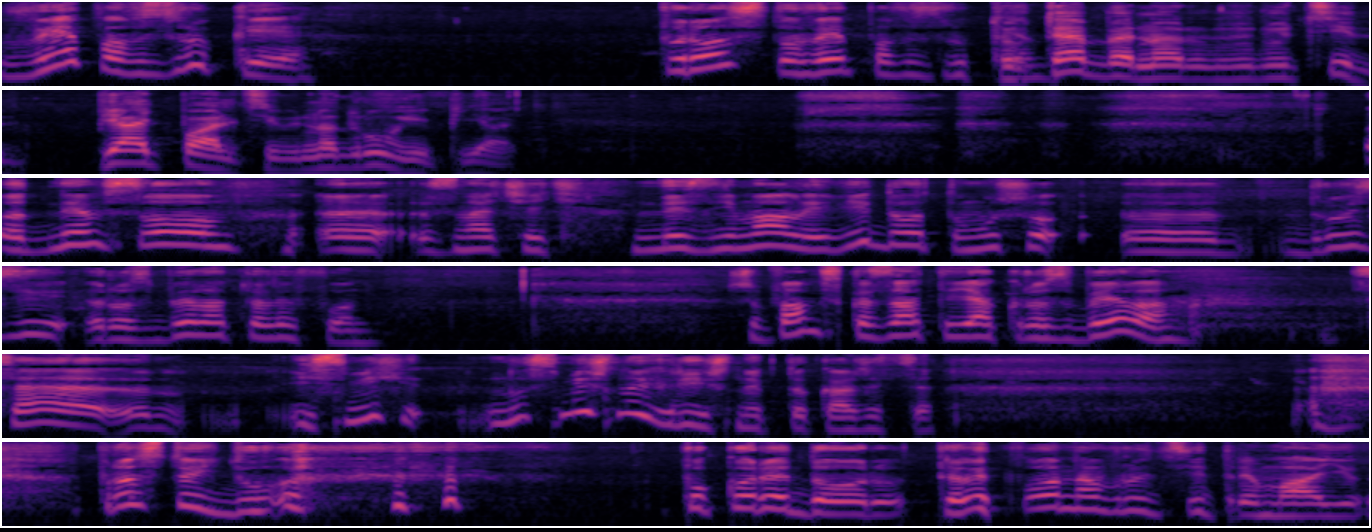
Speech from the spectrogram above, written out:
Випав з руки. Просто випав з руки. То в тебе на руці 5 пальців, на другій 5. Одним словом, е, значить, не знімали відео, тому що е, друзі розбила телефон. Щоб вам сказати, як розбила, це е, і сміх, ну смішно і грішно, як то кажеться. Просто йду по коридору, телефона в руці тримаю.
